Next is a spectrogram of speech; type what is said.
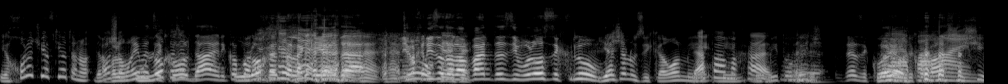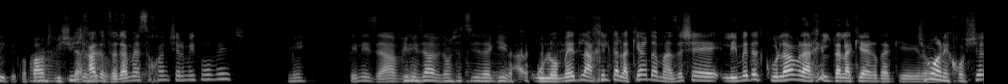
יכול להיות שהוא יפתיע אותנו. דבר אבל אומרים הוא את זה לא כל כזה- די, אני כל הוא פעם לא כזה- על הקרדה, אני מכניס אותו לפנטזי והוא לא עושה כלום. יש לנו זיכרון מ- זה היה פעם מ- אחת. ממיטרוביץ'. זה, זה זה כבר פעם פעמיים. שלישית, זה. דרך אגב, אתה יודע מי. הסוכן של מיטרוביץ'? מי? פיני זהבי. פיני זהבי, זה מה שרציתי להגיד. הוא לומד להאכיל את הלקרדה מהזה שלימד את כולם להאכיל את הלקרדה, כאילו. תשמעו, אני חושב,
